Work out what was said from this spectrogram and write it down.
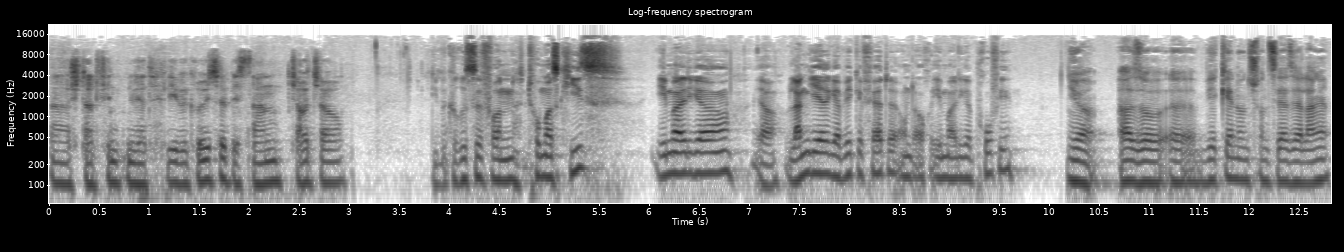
äh, stattfinden wird? Liebe Grüße, bis dann. Ciao, ciao. Liebe Grüße von Thomas Kies. ehemaliger, ja, langjähriger Weggefährte und auch ehemaliger Profi. Ja, also äh, wir kennen uns schon sehr, sehr lange.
